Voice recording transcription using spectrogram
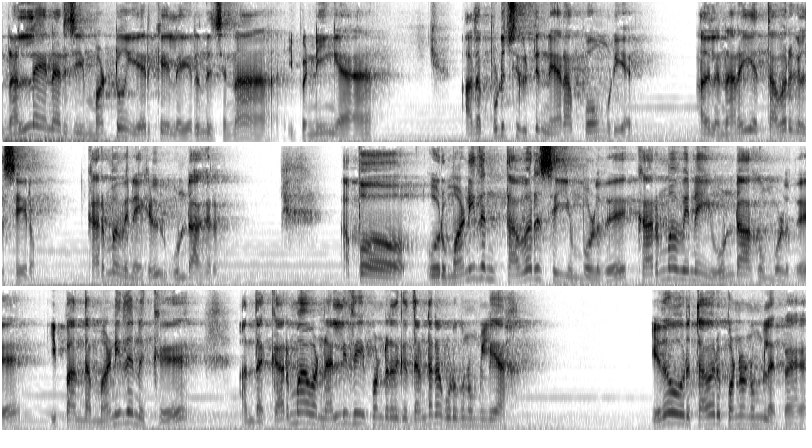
நல்ல எனர்ஜி மட்டும் இயற்கையில இருந்துச்சுன்னா இப்ப நீங்க அதை பிடிச்சிக்கிட்டு நேரா போக முடியாது. அதுல நிறைய தவறுகள் செய்கிறோம் கர்ம வினைகள் உண்டாகிறது. அப்போது ஒரு மனிதன் தவறு செய்யும் பொழுது கர்மவினை உண்டாகும் பொழுது இப்போ அந்த மனிதனுக்கு அந்த கர்மாவை நல்லிஃபை பண்ணுறதுக்கு தண்டனை கொடுக்கணும் இல்லையா? ஏதோ ஒரு தவறு பண்ணணும்ல இப்போ.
